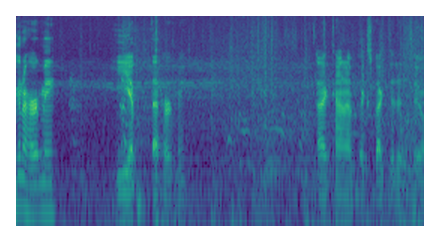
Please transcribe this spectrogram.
Gonna hurt me? Yep, that hurt me. I kind of expected it to.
